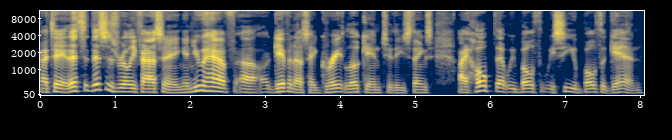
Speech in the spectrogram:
I tell you, this this is really fascinating, and you have uh, given us a great look into these things. I hope that we both we see you both again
